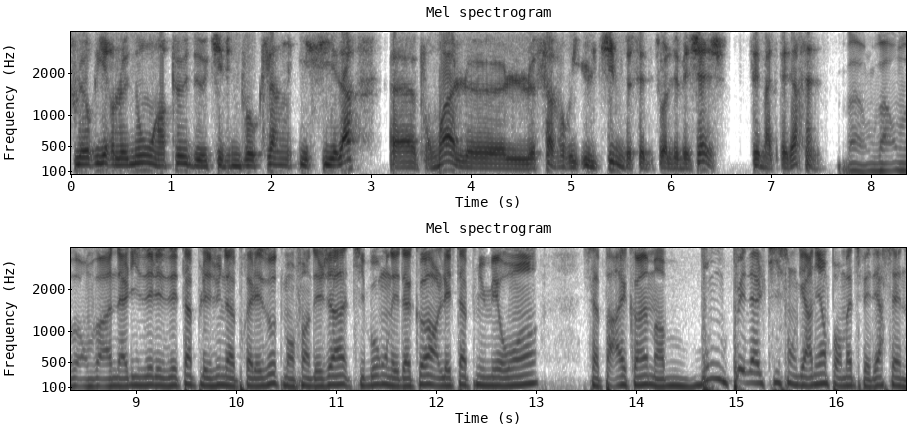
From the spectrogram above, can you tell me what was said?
fleurir le nom un peu de Kevin Vauclin ici et là. Euh, pour moi, le, favori ultime de cette étoile de Bessèges, c'est Matt Pedersen. Bah, on, va, on, va, analyser les étapes les unes après les autres, mais enfin déjà, Thibaut, on est d'accord, l'étape numéro 1, ça paraît quand même un bon penalty son gardien pour Matt Pedersen.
